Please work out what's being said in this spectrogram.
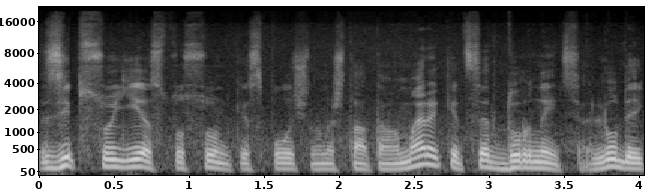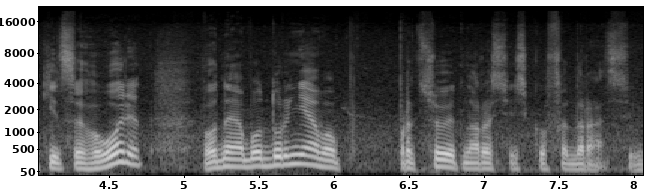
зіпсує стосунки з Сполученими Штатами Америки, це дурниця. Люди, які це говорять, вони або дурні, або працюють на Російську Федерацію.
